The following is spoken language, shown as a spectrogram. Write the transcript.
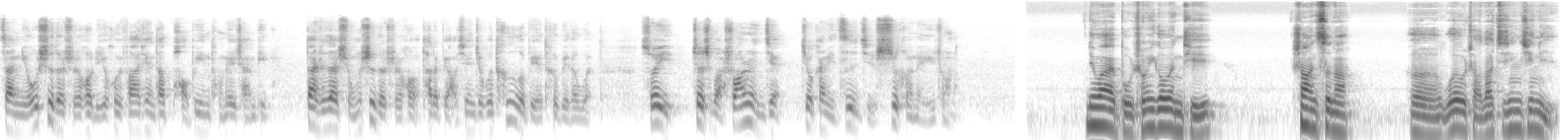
在牛市的时候，你就会发现它跑不赢同类产品；但是在熊市的时候，它的表现就会特别特别的稳。所以这是把双刃剑，就看你自己适合哪一种了。另外补充一个问题，上一次呢，呃，我有找到基金经理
